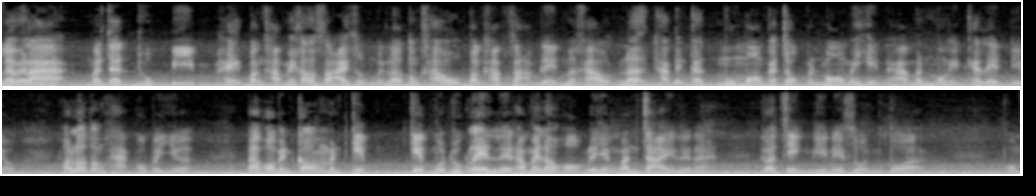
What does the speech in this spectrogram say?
แล้วเวลามันจะถูกบีบให้บังคับให้เข้าซ้ายสุดเหมือนเราต้องเข้าบังคับสามเลนเมื่อเข้า แล้วถ้าเป็นมุมมองกระจกมันมองไม่เห็นนะครับมันมองเห็นแค่เลนเดียว เพราะเราต้องหักออกไปเยอะ แต่พอเป็นกล้องมันเก็บเก็บหมดทุกเลนเลยทำให้เราออกได้อย่างมั่นใจเลยนะ ก็เจ๋งดีในส่วนตัว ผม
